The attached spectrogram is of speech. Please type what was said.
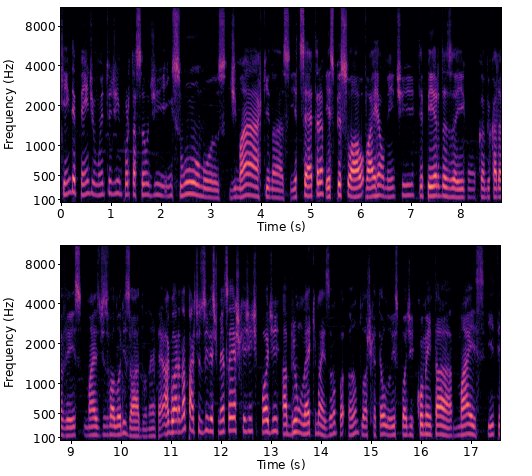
quem depende muito de importação de insumos, de máquinas e etc. Esse pessoal vai realmente ter perdas aí com o câmbio cada vez mais desvalorizado, né? Agora, na parte dos investimentos, aí acho que a gente pode abrir um leque mais amplo, amplo. acho que até o Luiz pode comentar mais itens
